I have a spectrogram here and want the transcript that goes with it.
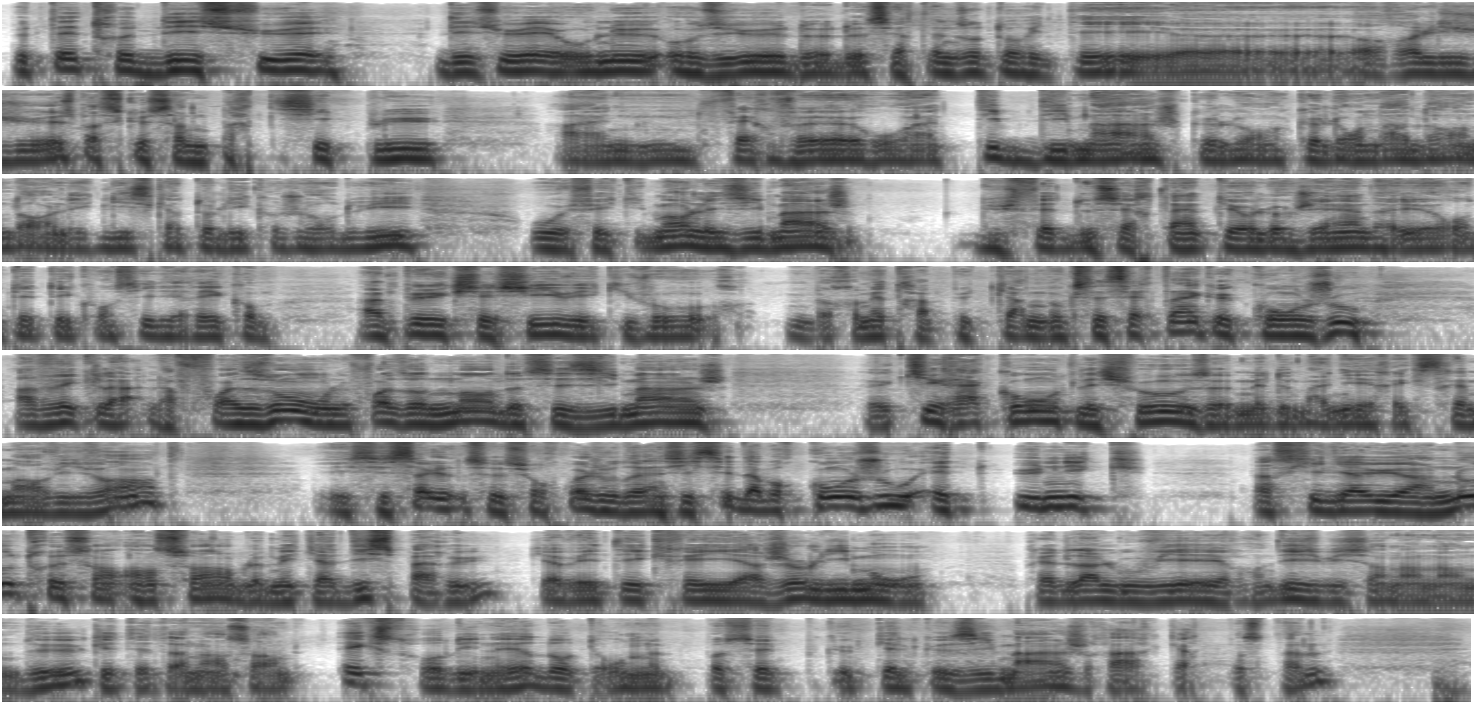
peut-être désuet. désuet aux, yeux de, certaines autorités euh, religieuses parce que ça ne participe plus à une ferveur ou un type d'image que l'on que l'on a dans, l'Église catholique aujourd'hui, où effectivement les images, du fait de certains théologiens d'ailleurs, ont été considérées comme un peu excessives et qu'il faut remettre un peu de calme. Donc c'est certain que qu'on joue avec la, foison, le foisonnement de ces images qui racontent les choses, mais de manière extrêmement vivante. Et c'est ça sur quoi je voudrais insister. D'abord, Conjou est unique parce qu'il y a eu un autre ensemble, mais qui a disparu, qui avait été créé à Jolimont, près de la Louvière, en 1892, qui était un ensemble extraordinaire dont on ne possède que quelques images, rares cartes postales,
